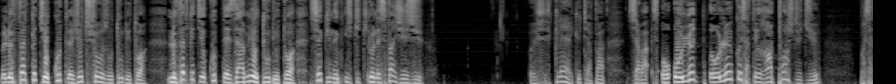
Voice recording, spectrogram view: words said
Mais le fait que tu écoutes les autres choses autour de toi, le fait que tu écoutes tes amis autour de toi, ceux qui ne connaissent pas Jésus, c'est clair que tu as pas, va, au, lieu, au lieu que ça te rapproche de Dieu, bah, ça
